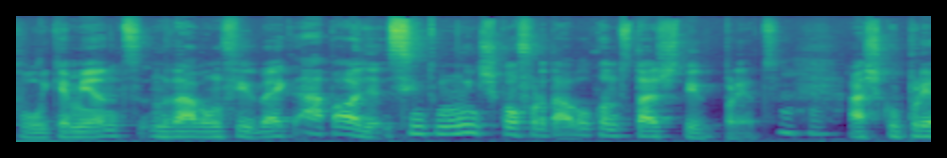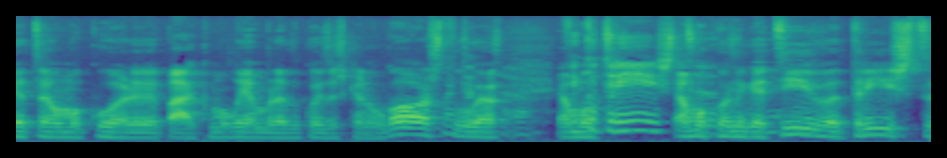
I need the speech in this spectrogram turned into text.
publicamente me dava um feedback: ah, pá, olha, sinto-me muito desconfortável quando tu estás vestido de preto. Uhum. Acho que o preto é uma cor pá, que me lembra de coisas que eu não gosto. é, é, uma, triste. É uma cor negativa, triste,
